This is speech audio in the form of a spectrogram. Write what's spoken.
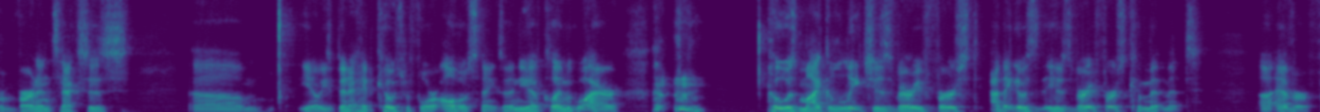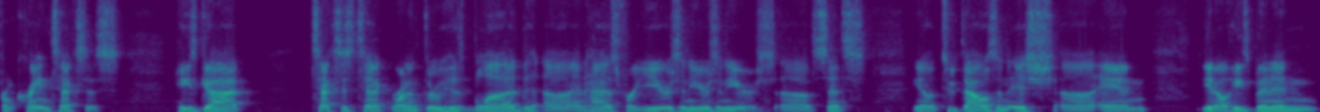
from Vernon, Texas. Um, you know, he's been a head coach before, all those things. And then you have Clay McGuire, who was Michael Leach's very first, I think it was his very first commitment uh, ever from Crane, Texas. He's got Texas Tech running through his blood uh, and has for years and years and years uh, since, you know, 2000 ish. Uh, and, you know, he's been in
